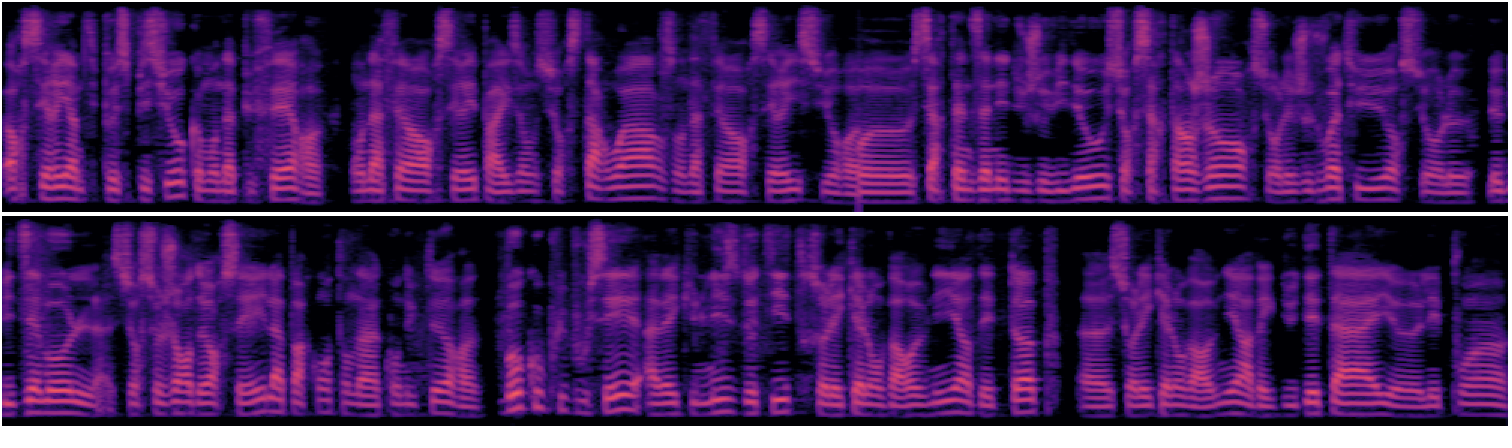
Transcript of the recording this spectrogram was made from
hors-séries un petit peu spéciaux, comme on a pu faire, on a fait un hors-série par exemple sur Star Wars, on a fait un hors-série sur euh, certaines années du jeu vidéo, sur certains genres, sur les jeux de voiture, sur le, le beat'em all, sur ce genre de hors-série. Là par contre, on a un conducteur beaucoup plus poussé avec une liste de titres sur lesquels on va revenir, des tops euh, sur lesquels on va revenir avec du détail, euh, les points,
